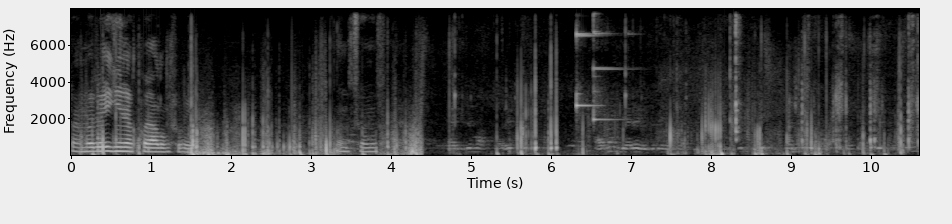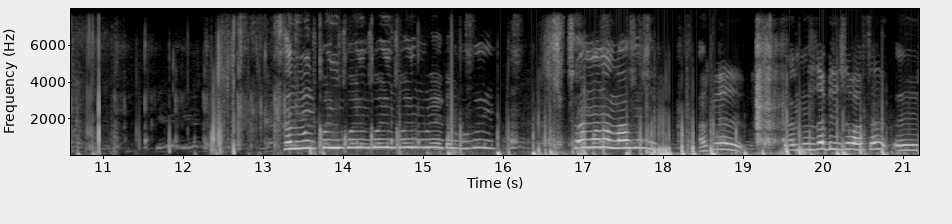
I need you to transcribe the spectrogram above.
Çömürü yine koyalım şuraya. Lan çömür. Lan koyun koyun koyun koyun buraya gel koyun. Sen bana lazımsın. Arkadaşlar yanınızda birisi varsa e,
